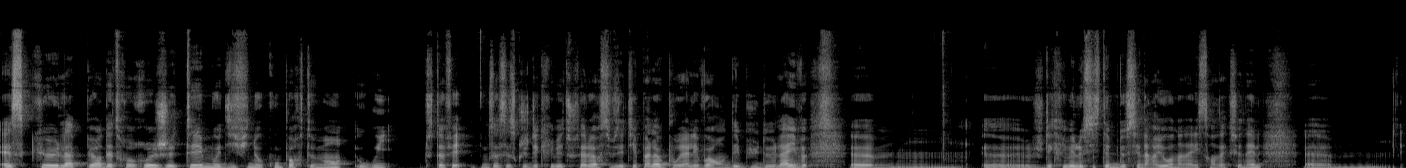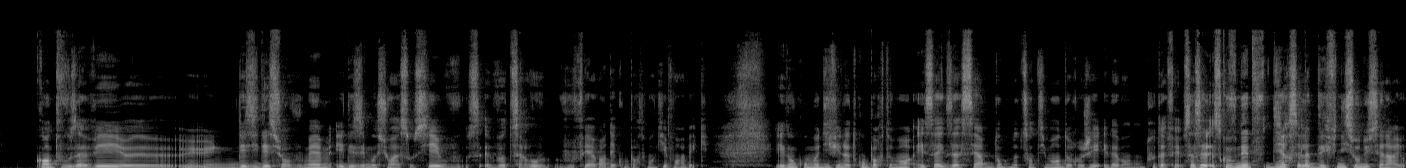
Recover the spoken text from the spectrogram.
Est-ce que la peur d'être rejeté modifie nos comportements? Oui, tout à fait. Donc ça c'est ce que je décrivais tout à l'heure. Si vous n'étiez pas là, vous pourrez aller voir en début de live. Euh, euh, je décrivais le système de scénario en analyse transactionnelle. Euh, quand vous avez euh, des idées sur vous-même et des émotions associées, votre cerveau vous fait avoir des comportements qui vont avec. Et donc on modifie notre comportement et ça exacerbe donc notre sentiment de rejet et d'abandon. Tout à fait. Ça, c'est, ce que vous venez de dire, c'est la définition du scénario.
